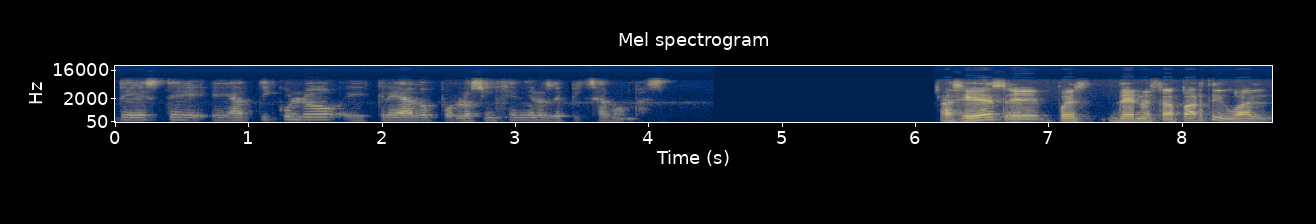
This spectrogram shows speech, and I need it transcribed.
de este eh, artículo eh, creado por los ingenieros de Pizzabombas. Así es, eh, pues de nuestra parte igual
